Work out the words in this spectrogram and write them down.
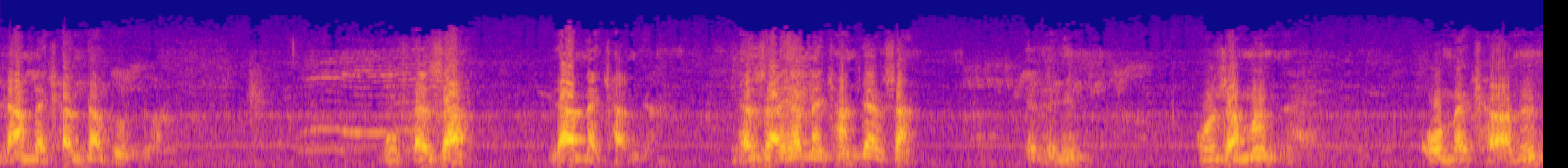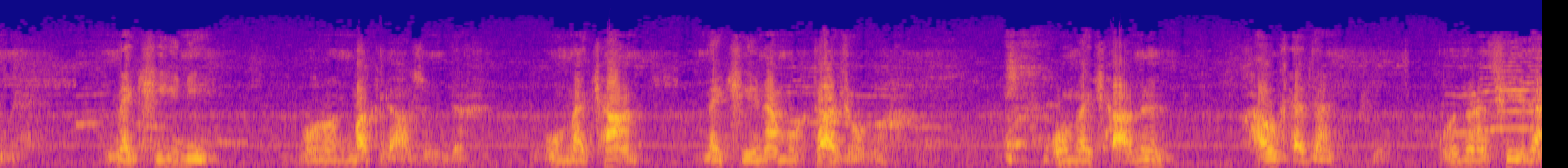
La mekanda duruyor. Bu feza la mekandır. Fezaya mekan dersen efendim o zaman o mekanın mekini bulunmak lazımdır. Bu mekan mekine muhtaç olur. O mekanı halk eden kudretiyle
